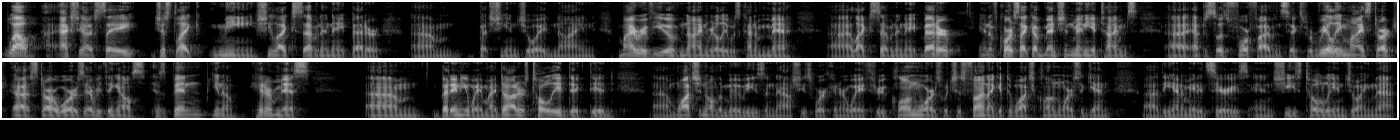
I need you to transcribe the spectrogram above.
well, actually, I say just like me, she liked seven and eight better, um, but she enjoyed nine. My review of nine really was kind of meh. Uh, I liked seven and eight better, and of course, like I've mentioned many a times, uh, episodes four, five, and six were really my Star uh, Star Wars. Everything else has been, you know, hit or miss. Um, but anyway, my daughter's totally addicted, um, watching all the movies, and now she's working her way through Clone Wars, which is fun. I get to watch Clone Wars again, uh, the animated series, and she's totally enjoying that.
